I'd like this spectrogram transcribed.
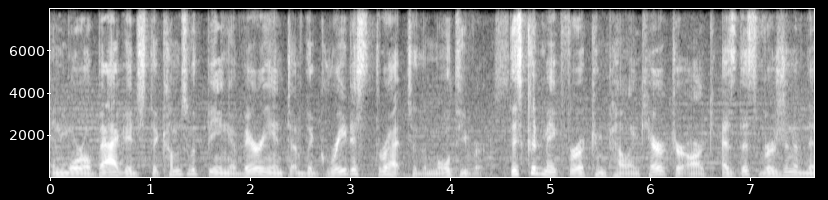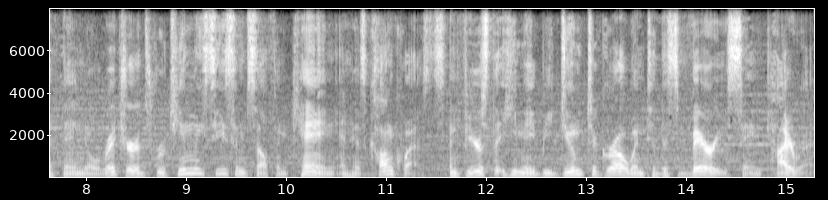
and moral baggage that comes with being a variant of the greatest threat to the multiverse. This could make for a compelling character arc as this version of Nathaniel Richards routinely sees himself in Kang and his conquests, and fears that he may be doomed to grow into this very same tyrant.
